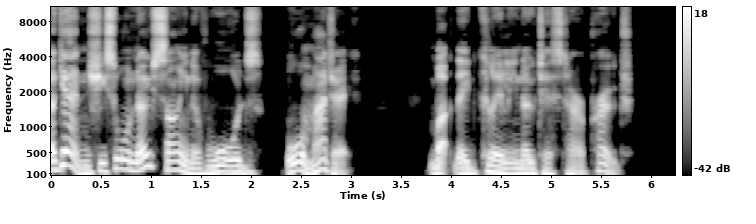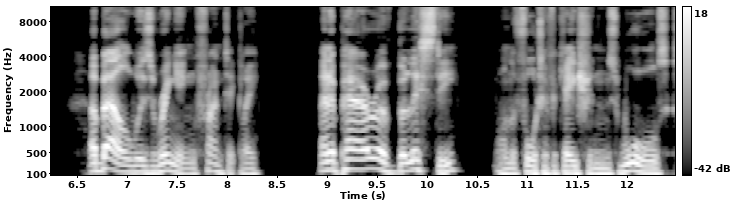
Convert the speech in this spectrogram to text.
Again, she saw no sign of wards or magic, but they'd clearly noticed her approach. A bell was ringing frantically, and a pair of ballistae on the fortification's walls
